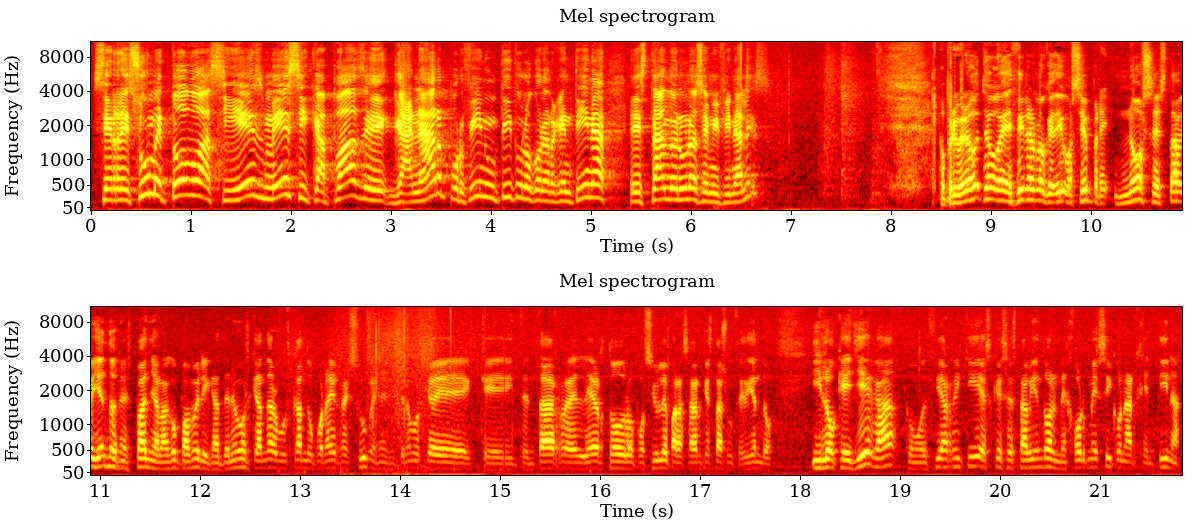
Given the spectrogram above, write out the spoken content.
Se resume todo a si es Messi capaz de ganar por fin un título con Argentina estando en unas semifinales. Lo primero que tengo que decir es lo que digo siempre, no se está viendo en España la Copa América, tenemos que andar buscando por ahí resúmenes y tenemos que, intentar leer todo lo posible para saber qué está sucediendo. Y lo que llega, como decía Ricky, es que se está viendo al mejor Messi con Argentina,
